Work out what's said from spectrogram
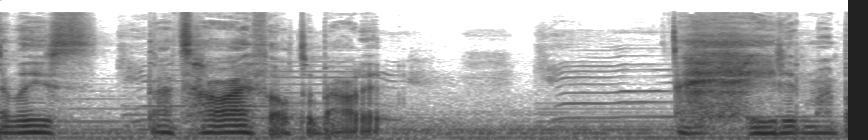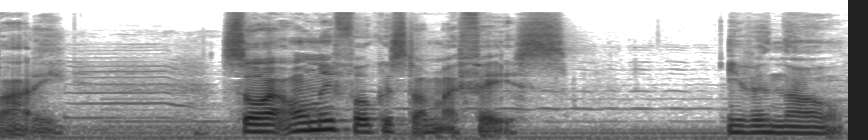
At least that's how I felt about it. I hated my body. So I only focused on my face, even though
